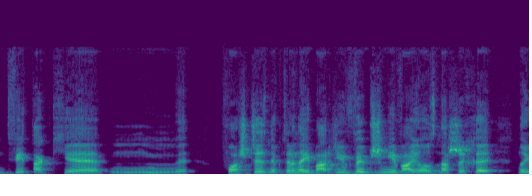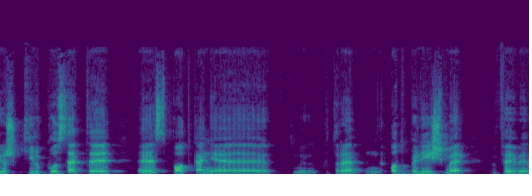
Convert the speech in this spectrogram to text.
dwie takie mm, płaszczyzny, które najbardziej wybrzmiewają z naszych no już kilkuset spotkań, które odbyliśmy w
